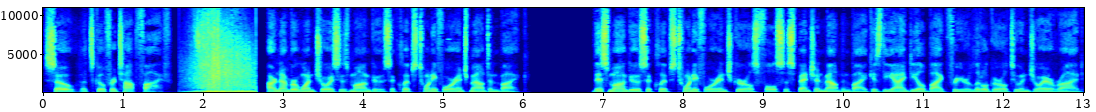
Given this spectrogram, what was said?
So, let's go for top 5. Our number one choice is Mongoose Eclipse 24 inch mountain bike. This Mongoose Eclipse 24 inch girls full suspension mountain bike is the ideal bike for your little girl to enjoy a ride,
